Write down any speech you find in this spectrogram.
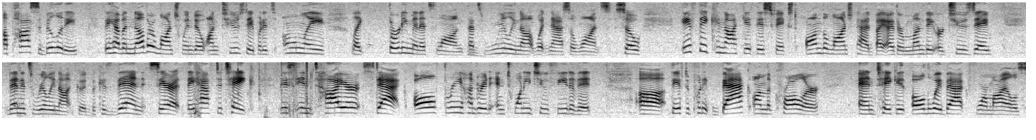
a possibility. They have another launch window on Tuesday, but it's only like 30 minutes long. That's mm. really not what NASA wants. So if they cannot get this fixed on the launch pad by either Monday or Tuesday, then it's really not good because then, Sarah, they have to take this entire stack, all 322 feet of it, uh, they have to put it back on the crawler and take it all the way back four miles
